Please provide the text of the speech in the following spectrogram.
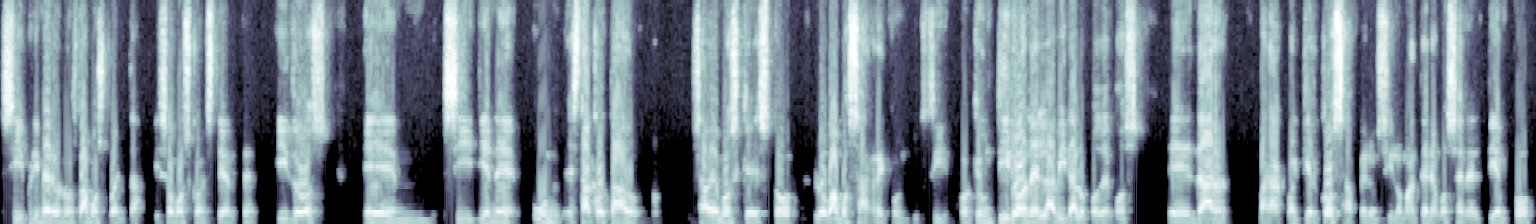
si primero nos damos cuenta y somos conscientes y dos, eh, si tiene un, está acotado, ¿no? Sabemos que esto lo vamos a reconducir, porque un tirón en la vida lo podemos eh, dar para cualquier cosa, pero si lo mantenemos en el tiempo,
